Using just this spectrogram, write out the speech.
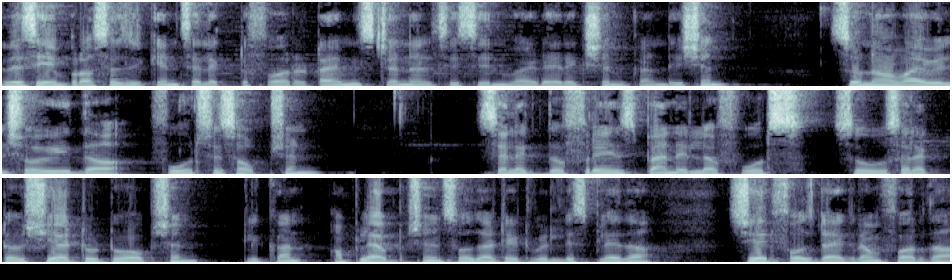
In the same process you can select for time history analysis in y direction condition. So now i will show you the forces option. Select the frame of force. So select shear to 2 option click on apply option so that it will display the shear force diagram for the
